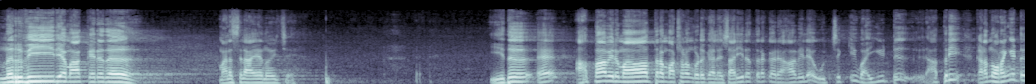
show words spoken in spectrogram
നിർവീര്യമാക്കരുത്. മനസ്സിലായെന്ന് ചോദിച്ചേ? ഇത് ആത്മാവിന് മാത്രം ഭക്ഷണം കൊടുക്കല്ലേ? ശരീരത്തിനൊക്കെ രാവിലെ ഉച്ചയ്ക്ക് വൈകിട്ട് രാത്രി കിടന്നുറങ്ങിയിട്ട്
